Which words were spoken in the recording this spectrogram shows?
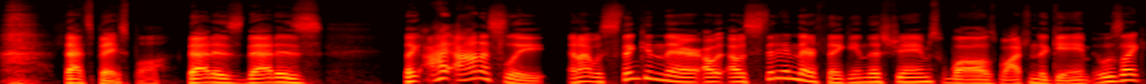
that's baseball. That is that is like I honestly, and I was thinking there, I was sitting there thinking this, James, while I was watching the game. It was like,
